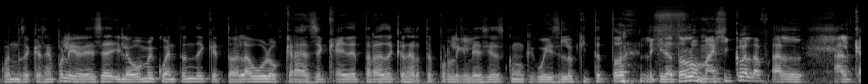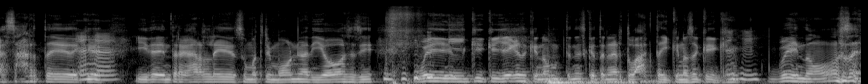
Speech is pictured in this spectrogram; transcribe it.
cuando se casan por la iglesia y luego me cuentan de que toda la burocracia que hay detrás de casarte por la iglesia es como que, güey, se lo quita todo, le quita todo lo mágico al, al, casarte de que, y de entregarle su matrimonio a Dios, así. Güey, que, que llegues que no tienes que tener tu acta y que no sé qué, güey, no, o sea,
